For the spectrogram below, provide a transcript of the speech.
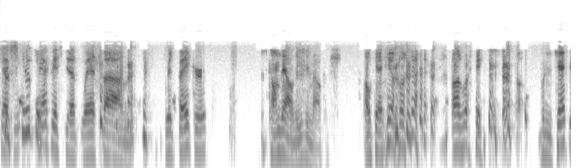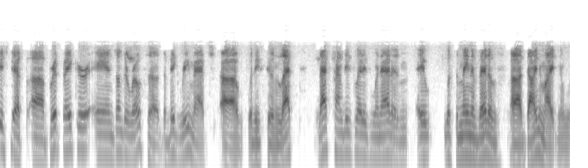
feel champion- championship with um, Britt Baker. Just Calm down, easy, Malcolm. Okay, for the championship, uh, Britt Baker and Thunder Rosa, the big rematch uh, with these two. And last last time these ladies went at it, it was the main event of uh, Dynamite, and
